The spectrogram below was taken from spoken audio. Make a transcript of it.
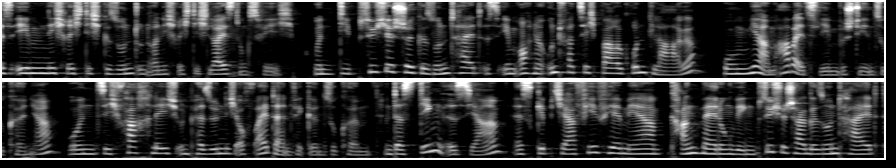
ist eben nicht richtig gesund und auch nicht richtig leistungsfähig. Und die psychische Gesundheit ist eben auch eine unverzichtbare Grundlage, um ja im Arbeitsleben bestehen zu können, ja, und sich fachlich und persönlich auch weiterentwickeln zu können. Und das Ding ist ja, es gibt ja viel, viel mehr Krankmeldungen wegen psychischer Gesundheit.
